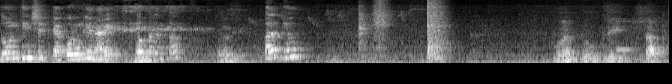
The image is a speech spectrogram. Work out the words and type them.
दोन तीन शिट्ट्या करून घेणार आहे? तोपर्यंत परत घेऊ? वन टू थ्री स्टार्ट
